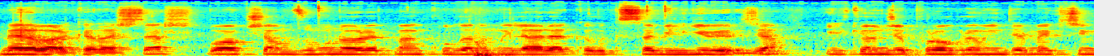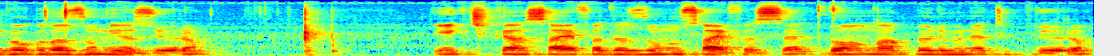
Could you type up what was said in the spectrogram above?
Merhaba arkadaşlar. Bu akşam Zoom'un öğretmen kullanımı ile alakalı kısa bilgi vereceğim. İlk önce programı indirmek için Google'a Zoom yazıyorum. İlk çıkan sayfada Zoom'un sayfası. Download bölümüne tıklıyorum.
